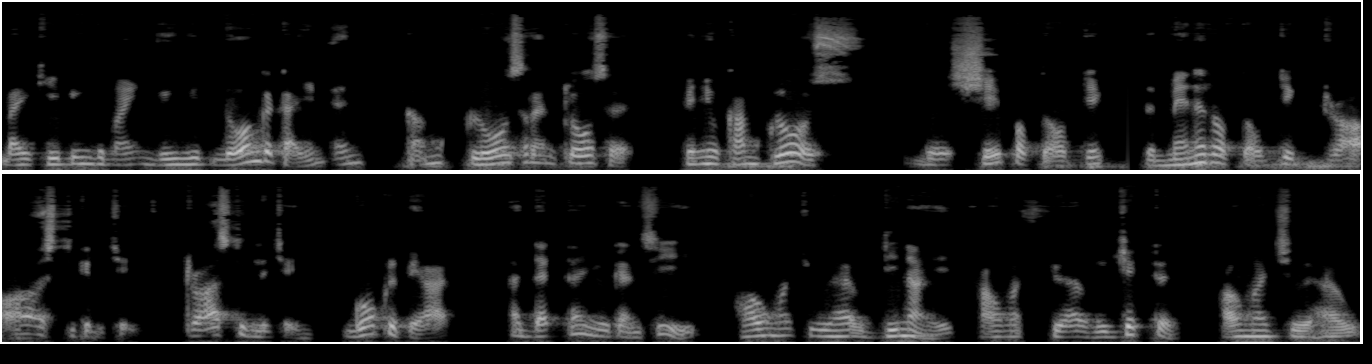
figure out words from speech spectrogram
by keeping the mind with longer time and come closer and closer. When you come close, the shape of the object, the manner of the object drastically change, drastically change. Go prepared. At that time you can see how much you have denied, how much you have rejected, how much you have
